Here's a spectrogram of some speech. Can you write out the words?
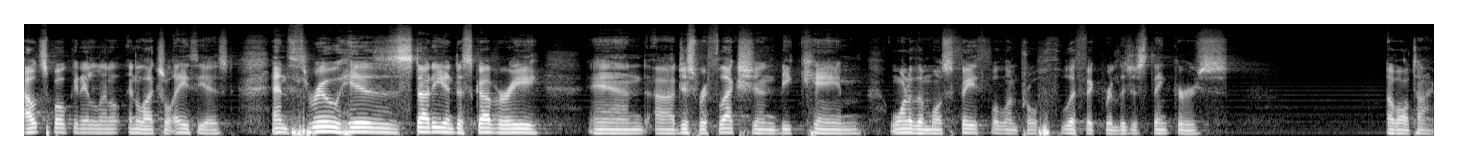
outspoken intellectual atheist, and through his study and discovery and uh, just reflection became one of the most faithful and prolific religious thinkers of all time.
